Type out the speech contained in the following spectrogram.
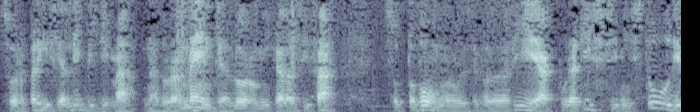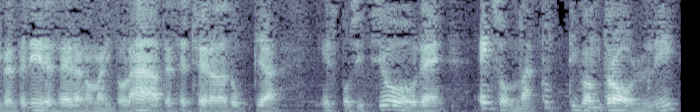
sorpresi, allibiti, ma naturalmente a loro mica la si fa. Sottopongono queste fotografie a accuratissimi studi per vedere se erano manipolate, se c'era la doppia esposizione e insomma tutti i controlli,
